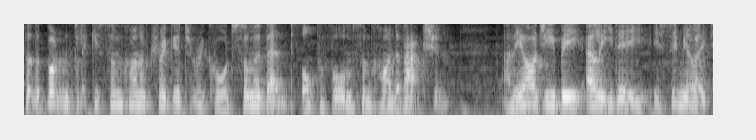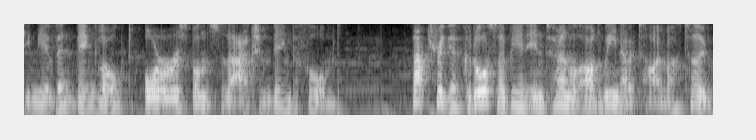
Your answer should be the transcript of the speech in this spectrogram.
that the button click is some kind of trigger to record some event or perform some kind of action, and the RGB LED is simulating the event being logged or a response to that action being performed. That trigger could also be an internal Arduino timer too,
